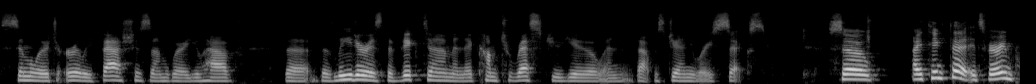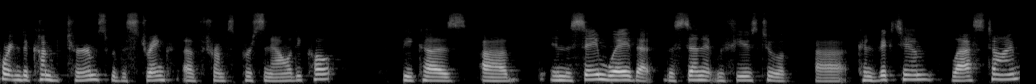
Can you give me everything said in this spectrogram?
similar to early fascism, where you have the, the leader is the victim and they come to rescue you. And that was January 6th. So I think that it's very important to come to terms with the strength of Trump's personality cult, because uh, in the same way that the Senate refused to uh, convict him last time,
